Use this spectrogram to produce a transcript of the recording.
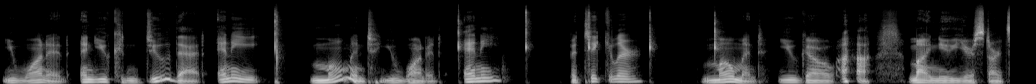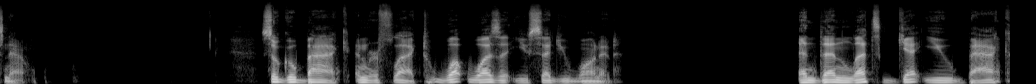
you wanted and you can do that any moment you wanted, any particular moment you go, ah, my new year starts now. So go back and reflect what was it you said you wanted? And then let's get you back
